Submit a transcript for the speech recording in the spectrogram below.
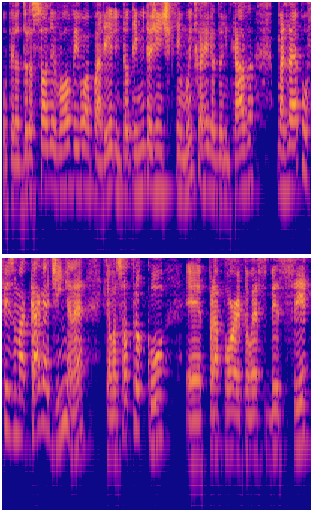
operadora, só devolvem o aparelho. Então tem muita gente que tem muito carregador em casa, mas a Apple fez uma cagadinha, né? Que ela só trocou é, para a porta USB-C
